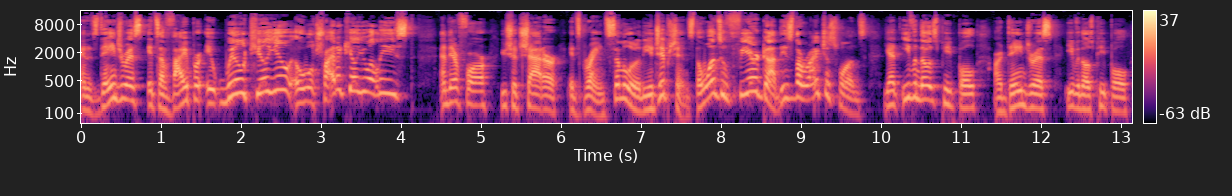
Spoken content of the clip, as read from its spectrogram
and it's dangerous. It's a viper. It will kill you. It will try to kill you at least. And therefore you should shatter its brain. Similar to the Egyptians, the ones who feared God. These are the righteous ones. Yet even those people are dangerous. Even those people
